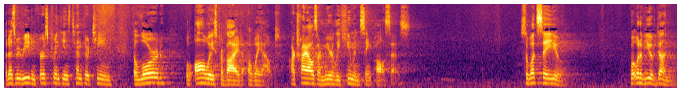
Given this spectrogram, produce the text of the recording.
But as we read in 1 Corinthians 10:13, the Lord will always provide a way out. Our trials are merely human, St. Paul says. So what say you? What would have you have done?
